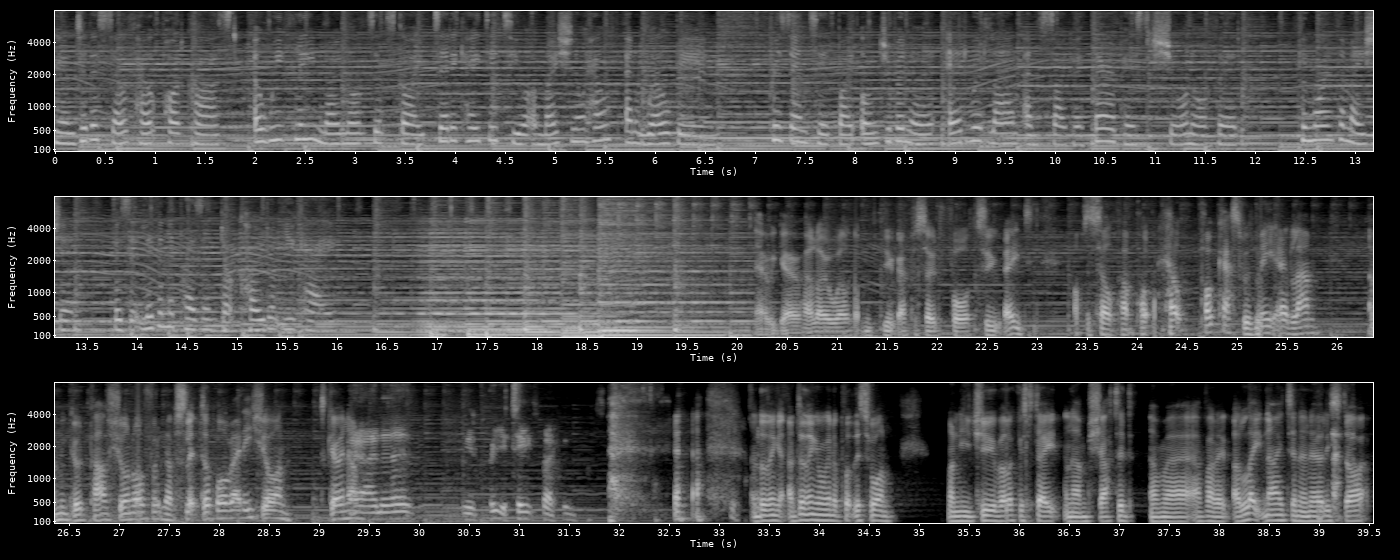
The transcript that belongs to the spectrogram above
Welcome to the Self Help Podcast, a weekly no nonsense guide dedicated to your emotional health and well being. Presented by entrepreneur Edward Lamb and psychotherapist Sean Orford. For more information, visit liveinthepresent.co.uk. There we go. Hello, welcome to episode 428 of the Self Help Podcast with me, Ed Lamb, and my good pal Sean Orford. I've slipped up already, Sean. What's going on? Yeah, I know. You put your teeth back in. I don't think I don't think I'm going to put this one on YouTube. I look a state and I'm shattered. I'm uh, I've had a, a, late night and an early start.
